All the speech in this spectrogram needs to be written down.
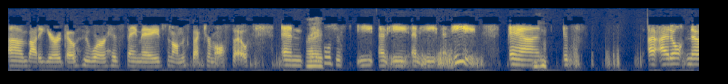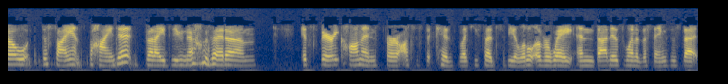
um, about a year ago who were his same age and on the spectrum also, and they Right. will just eat and eat and eat and eat, and it's I, I don't know the science behind it, but I do know that um, it's very common for autistic kids, like you said, to be a little overweight, and that is one of the things is that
